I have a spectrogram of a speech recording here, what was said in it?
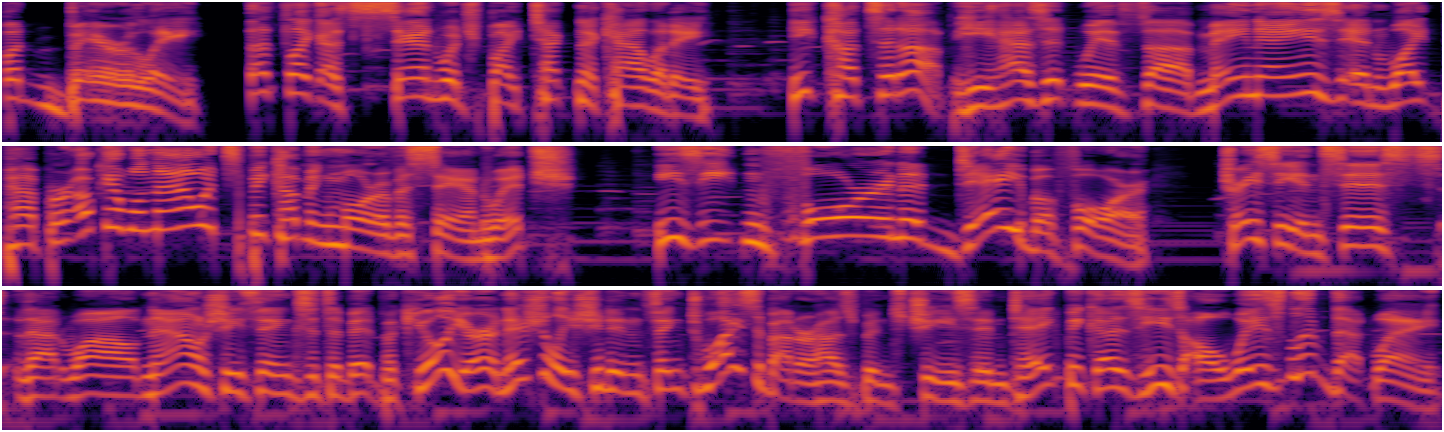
but barely. That's like a sandwich by technicality. He cuts it up. He has it with uh, mayonnaise and white pepper. Okay, well, now it's becoming more of a sandwich. He's eaten four in a day before. Tracy insists that while now she thinks it's a bit peculiar, initially she didn't think twice about her husband's cheese intake because he's always lived that way.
